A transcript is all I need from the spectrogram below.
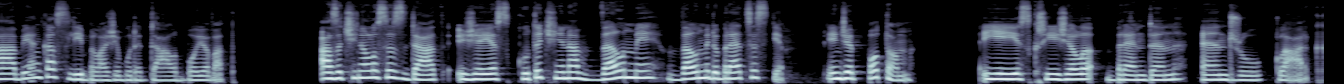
A Bianka slíbila, že bude dál bojovat. A začínalo se zdát, že je skutečně na velmi, velmi dobré cestě. Jenže potom ji skřížil Brandon Andrew Clark.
